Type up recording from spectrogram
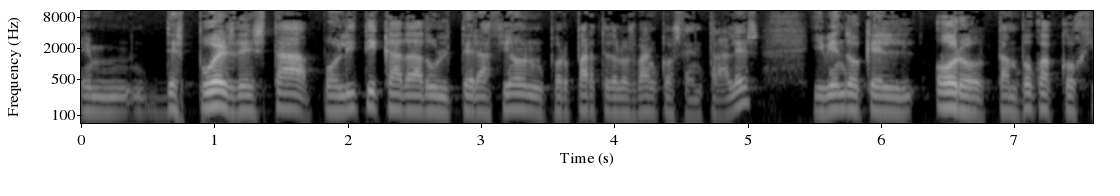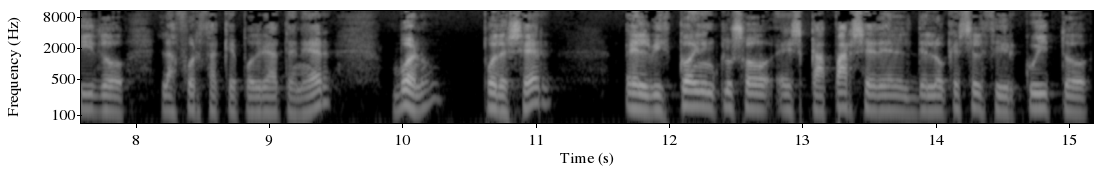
después de esta política de adulteración por parte de los bancos centrales y viendo que el oro tampoco ha cogido la fuerza que podría tener. Bueno, puede ser el Bitcoin incluso escaparse de, lo que es el circuito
